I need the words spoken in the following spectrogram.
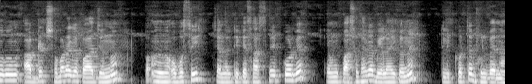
নতুন আপডেট সবার আগে পাওয়ার জন্য অবশ্যই চ্যানেলটিকে সাবস্ক্রাইব করবে এবং পাশে থাকা বেল আইকনে ক্লিক করতে ভুলবে না।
